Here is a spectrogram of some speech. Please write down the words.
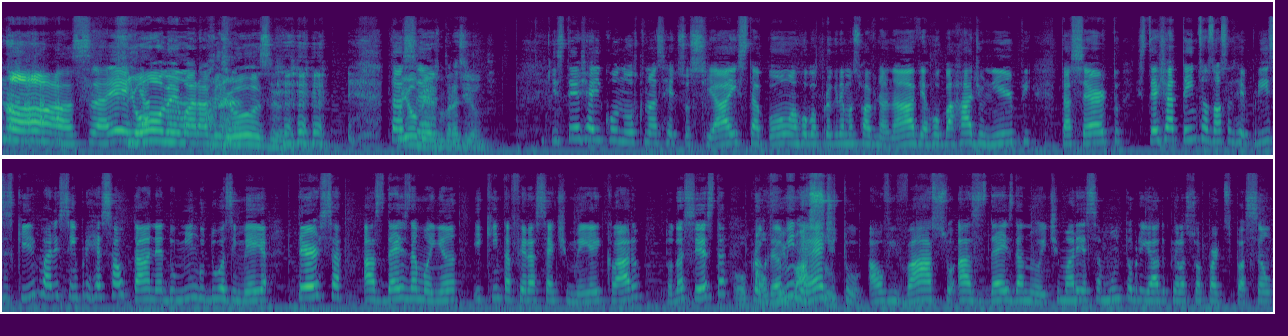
Nossa, Que ele homem atua- maravilhoso. Tá Fui eu mesmo, Brasil. gente. Esteja aí conosco nas redes sociais, tá bom? Arroba Programa Suave na Nave, arroba Rádio NIRP, tá certo? Esteja atento às nossas reprises, que vale sempre ressaltar, né? Domingo, duas e meia, terça, às 10 da manhã e quinta-feira, às sete e meia. E claro, toda sexta, Opa, programa ao inédito, ao vivaço, às 10 da noite. Maressa, muito obrigado pela sua participação.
